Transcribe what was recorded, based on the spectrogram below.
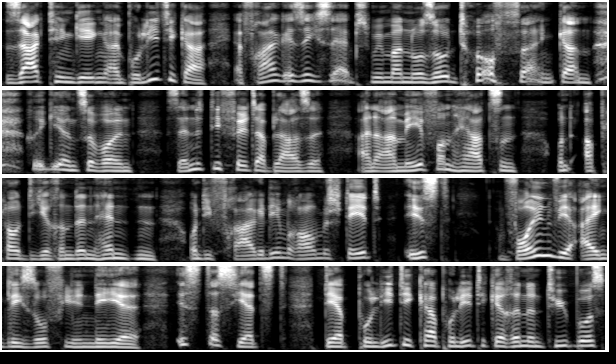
Sagt hingegen ein Politiker, er frage sich selbst, wie man nur so doof sein kann, regieren zu wollen, sendet die Filterblase eine Armee von Herzen und applaudierenden Händen. Und die Frage, die im Raum steht, ist, wollen wir eigentlich so viel Nähe? Ist das jetzt der Politiker, Politikerinnen-Typus,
